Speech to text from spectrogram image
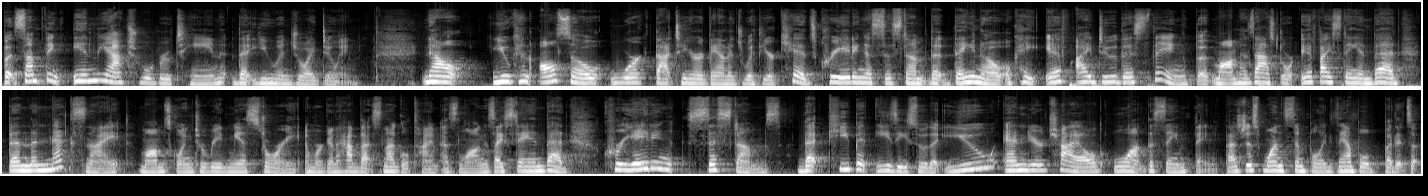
but something in the actual routine that you enjoy doing. Now, you can also work that to your advantage with your kids, creating a system that they know, okay, if I do this thing that mom has asked, or if I stay in bed, then the next night mom's going to read me a story and we're going to have that snuggle time as long as I stay in bed. Creating systems that keep it easy so that you and your child want the same thing. That's just one simple example, but it's a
